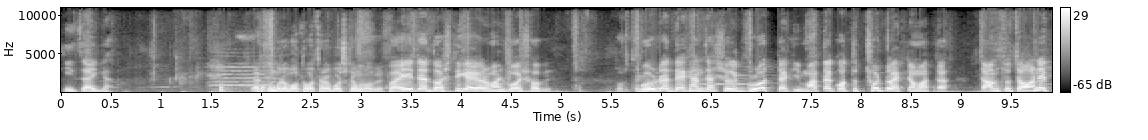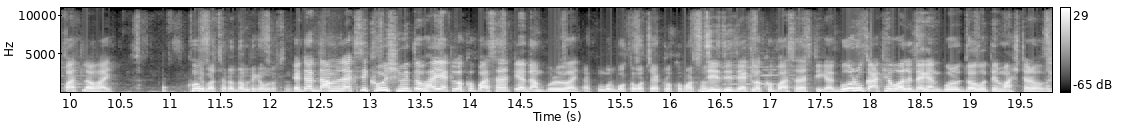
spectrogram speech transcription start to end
কি জায়গা। এক নম্বরে বক্ত বাচ্চার বয়স কেমন হবে? ভাই এটা দশ থেকে এগারো মাস বয়স হবে। গরুটা দেখান যে আসলে গ্রোথটা কি? মাথা কত ছোট একটা মাথা। চামচুচা অনেক পাতলা ভাই। খুব বাচ্চাটার দামটা কেমন রাখছেন এটার দাম রাখছি খুবই সীমিত ভাই এক লক্ষ পাঁচ হাজার টাকা দাম পড়বে ভাই। এক নম্বর বক্ত বাচ্চা এক লক্ষ পাঁচ জি জি এক লক্ষ পাঁচ হাজার টাকা। গরু কাকে বলে দেখেন গরুর জগতের মাস্টার হবে।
